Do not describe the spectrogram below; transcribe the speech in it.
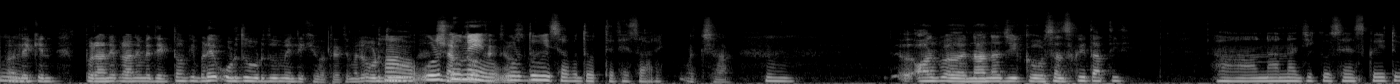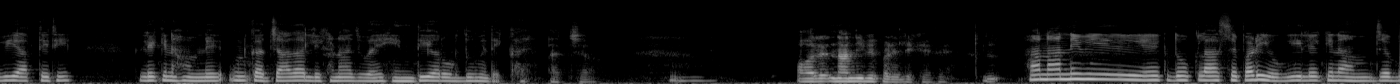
और हम्म। लेकिन पुराने पुराने में देखता हूँ कि बड़े उर्दू उर्दू में लिखे होते थे मतलब उर्दू हाँ उर्दू शब्द में उर्दू ही शब्द होते थे सारे। अच्छा। हम्म। और नाना जी को संस्कृत आती थी? हाँ नाना जी को संस्कृत भी आती थी। लेकिन हमने उनका ज़्यादा लिखना जो है हिंदी और उर्दू में देखा है। अच्छा। हम्म। और नानी भी पढ़े लिखे थे? हाँ नानी भी एक दो क्लास से पढ़ी होगी लेकिन हम जब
